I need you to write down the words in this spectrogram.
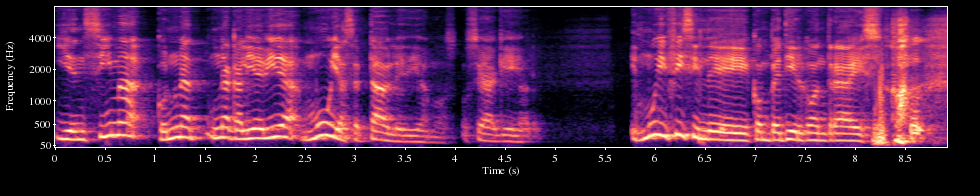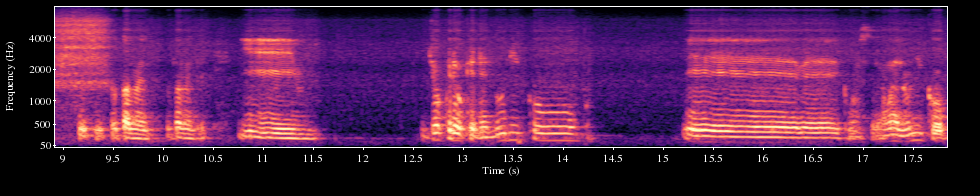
y encima con una, una calidad de vida muy aceptable, digamos. O sea que es muy difícil de competir contra eso. Sí, sí, totalmente, totalmente. Y yo creo que en el único, eh, ¿cómo se llama? El único,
